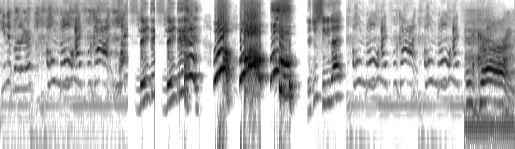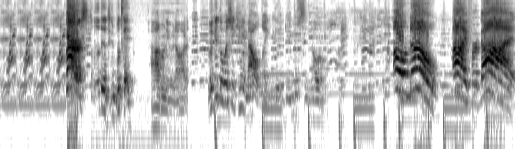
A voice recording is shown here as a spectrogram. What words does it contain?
Peanut butter. Oh no, I forgot. What? They did. They did. Oh, oh, oh. Did you see that? Oh no, I forgot. Oh no, I forgot. What? What? What? What? First. Good? I don't even know how to. Look at the way she came out. Like, do, do you see? Hold on. Oh no! I forgot.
